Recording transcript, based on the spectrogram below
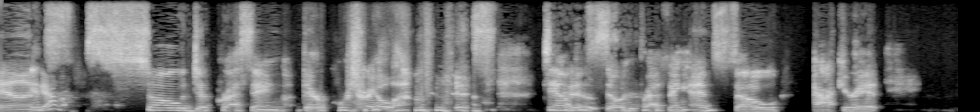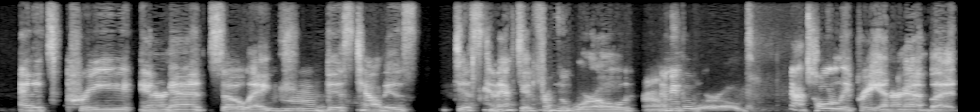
And It's yeah, so depressing their portrayal of this town It is. is. so depressing and so accurate. And it's pre-internet, so like Mhm. this town is disconnected from the world. I I mean- the world. Not totally pre-internet, but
